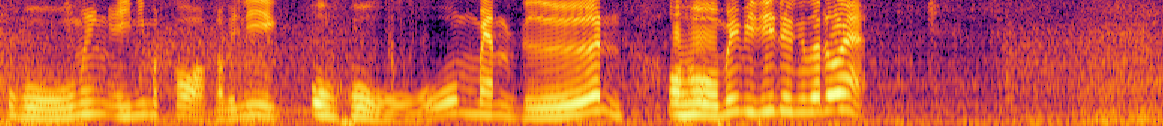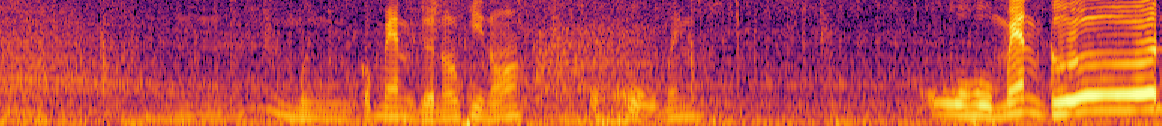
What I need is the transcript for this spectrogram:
โอ้โหแม่งไอ้นี่มาเกาะกับไอ้นี่ โอ้โหแม่นเกิน โอ้โห ไม่มีที่ดึงซะด้วย มึงก็แม่นเกินนอะพี่เนาะ โอ้โหแม่ง โอ้โหแม่นเกิน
